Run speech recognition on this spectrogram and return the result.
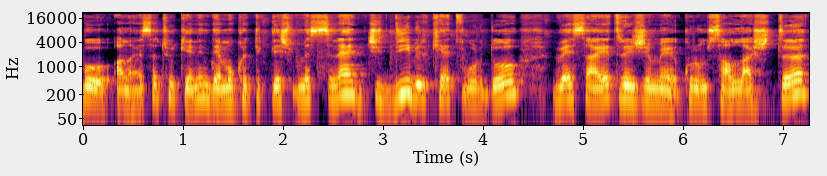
bu anayasa Türkiye'nin demokratikleşmesine ciddi bir ket vurdu. Vesayet rejimi kurumsallaştı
